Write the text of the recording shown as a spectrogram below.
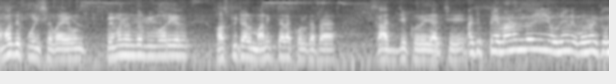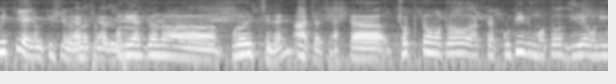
আমাদের পরিষেবা এবং প্রেমানন্দ মেমোরিয়াল হসপিটাল মানিকতলা, কলকাতা? কাজ যে করে যাচ্ছে। আচ্ছা প্রেমানন্দ উনি কি একজন? ওনার উনি একজন পুরোহিত ছিলেন। আচ্ছা আচ্ছা। একটা ছোট্ট মতো একটা কুটির মতো দিয়ে উনি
